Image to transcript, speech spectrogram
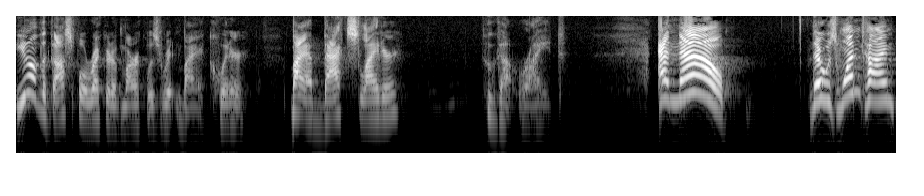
You know, the gospel record of Mark was written by a quitter, by a backslider who got right. And now, there was one time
